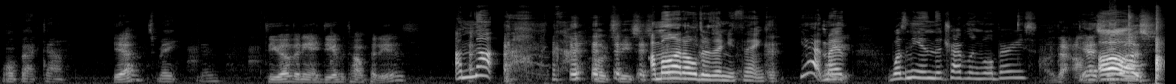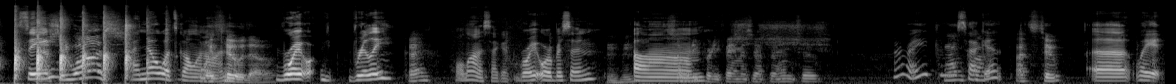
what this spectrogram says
Won't back down. Yeah. It's me. Do you have any idea who Tom Petty is? I'm not. Oh my god. oh Jesus. I'm a lot older than you think. Yeah, my Wait. Wasn't he in the Traveling Wilburys? Oh, that- Yes, Oh. he was. See, Yes, he was. I know what's going on. With on. who though? Roy, Or- really? Go ahead. Hold on a second. Roy Orbison. Mhm. Somebody Um. pretty famous after him too. All right, give me a on, come on. second. That's two. Uh, wait.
